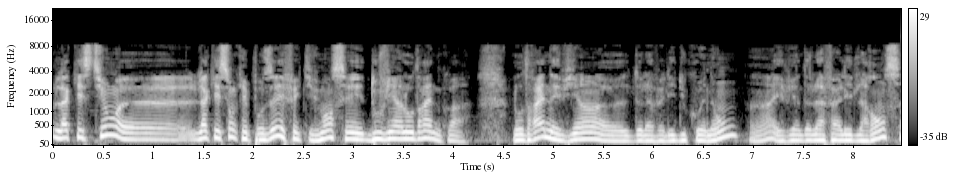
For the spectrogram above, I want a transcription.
la question, euh, la question qui est posée effectivement, c'est d'où vient l'eau de Rennes quoi. L'eau de Rennes, elle vient euh, de la vallée du Couesnon, hein, elle vient de la vallée de la Rance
